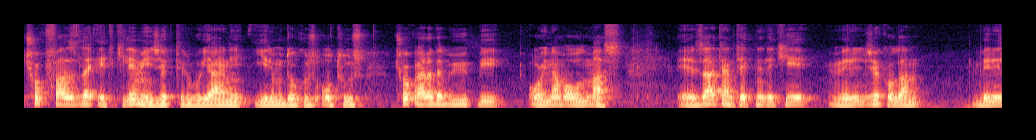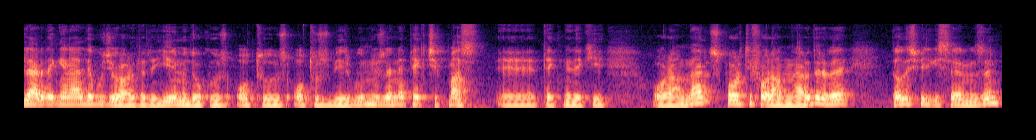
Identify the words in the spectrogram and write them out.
çok fazla etkilemeyecektir bu. Yani 29-30 çok arada büyük bir oynama olmaz. E, zaten teknedeki verilecek olan veriler de genelde bu civardır. 29, 30, 31 bunun üzerine pek çıkmaz e, teknedeki oranlar. Sportif oranlardır ve dalış bilgisayarınızın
